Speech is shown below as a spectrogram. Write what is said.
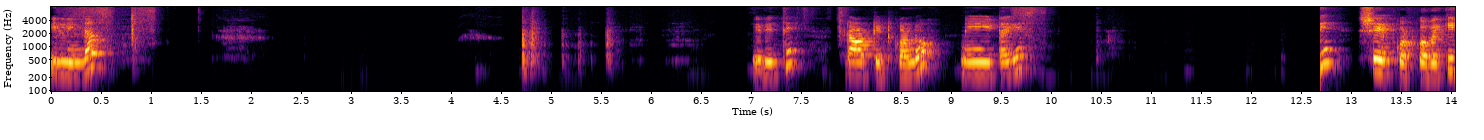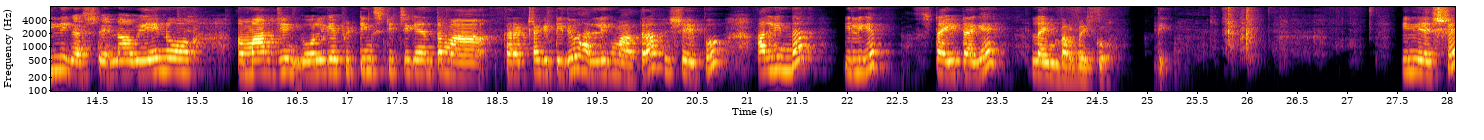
ಇಲ್ಲಿಂದ ಈ ರೀತಿ ಡಾಟ್ ಇಟ್ಕೊಂಡು ನೀಟಾಗಿ ಶೇಪ್ ಕೊಟ್ಕೋಬೇಕು. ಇಲ್ಲಿಗೆ ಅಷ್ಟೇ. ನಾವೇನು ಮಾರ್ಜಿನ್ ಹೊಲಿಗೆ ಫಿಟ್ಟಿಂಗ್ ಸ್ಟಿಚ್ಚಿಗೆ ಅಂತ ಮಾ ಕರೆಕ್ಟಾಗಿ ಇಟ್ಟಿದ್ದೀವಿ ಅಲ್ಲಿಗೆ ಮಾತ್ರ ಶೇಪು ಅಲ್ಲಿಂದ ಇಲ್ಲಿಗೆ ಸ್ಟೈಟಾಗೆ ಲೈನ್ ಬರಬೇಕು. ಇಲ್ಲಿ ಅಷ್ಟೇ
